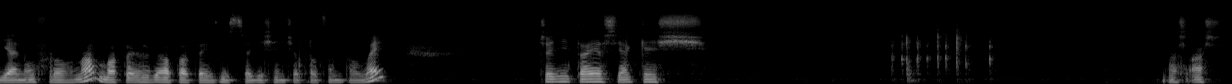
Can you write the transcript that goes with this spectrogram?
jenów równo, bo to już było po tej zniżce 10%. Czyli to jest jakieś. Aż, aż,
